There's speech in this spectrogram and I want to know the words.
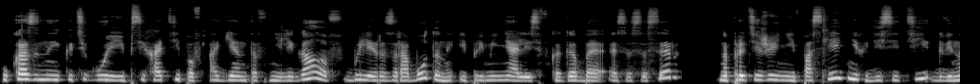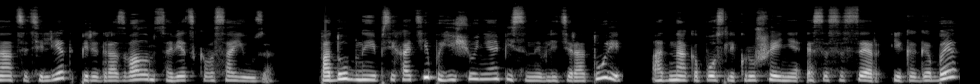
Указанные категории психотипов агентов-нелегалов были разработаны и применялись в КГБ СССР на протяжении последних 10-12 лет перед развалом Советского Союза. Подобные психотипы еще не описаны в литературе, однако после крушения СССР и КГБ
